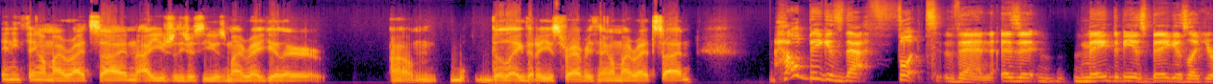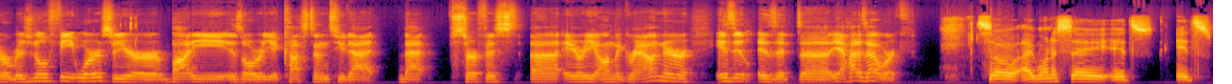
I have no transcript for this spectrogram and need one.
anything on my right side, I usually just use my regular um, the leg that I use for everything on my right side. How big is that foot then? Is it made to be as big as like your original feet were, so your body is already accustomed to that that surface uh, area on the ground, or is it is it uh, yeah? How does that work? So I want to say it's it's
